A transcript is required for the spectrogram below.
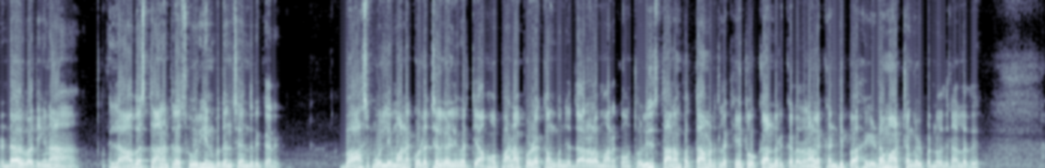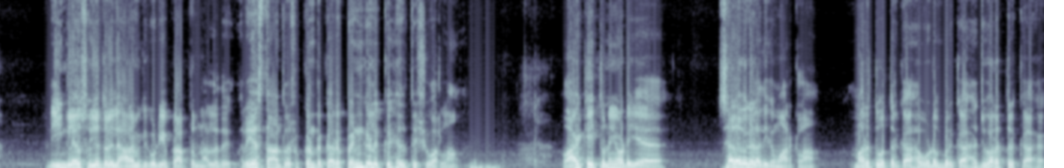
ரெண்டாவது பார்த்தீங்கன்னா லாபஸ்தானத்தில் சூரியன் புதன் சேர்ந்துருக்காரு. பாஸ் மூலியமான குடைச்சல்கள் நிவர்த்தியாகும். பணப்புழக்கம் கொஞ்சம் தாராளமாக இருக்கும். தொழில் ஸ்தானம் பத்தாம் இடத்துல கேத்து உட்கார்ந்துருக்காரு. அதனால் கண்டிப்பாக இடமாற்றங்கள் பண்ணுவது நல்லது. நீங்களே சுய தொழில் ஆரம்பிக்கக்கூடிய பிராப்தம் நல்லது. விரயஸ்தானத்தில் சுக்கன் இருக்காரு பெண்களுக்கு ஹெல்த் இஷ்யூ வரலாம். வாழ்க்கை துணையோடைய செலவுகள் அதிகமாக இருக்கலாம். மருத்துவத்திற்காக உடம்பிற்காக ஜுவரத்திற்காக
